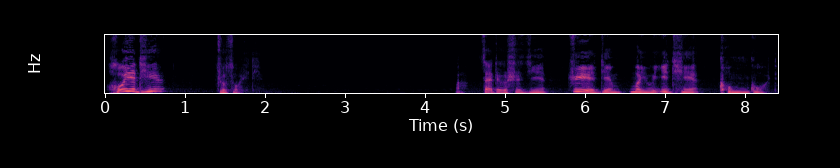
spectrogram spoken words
活一天。就做一天，啊，在这个世间，决定没有一天空过的。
